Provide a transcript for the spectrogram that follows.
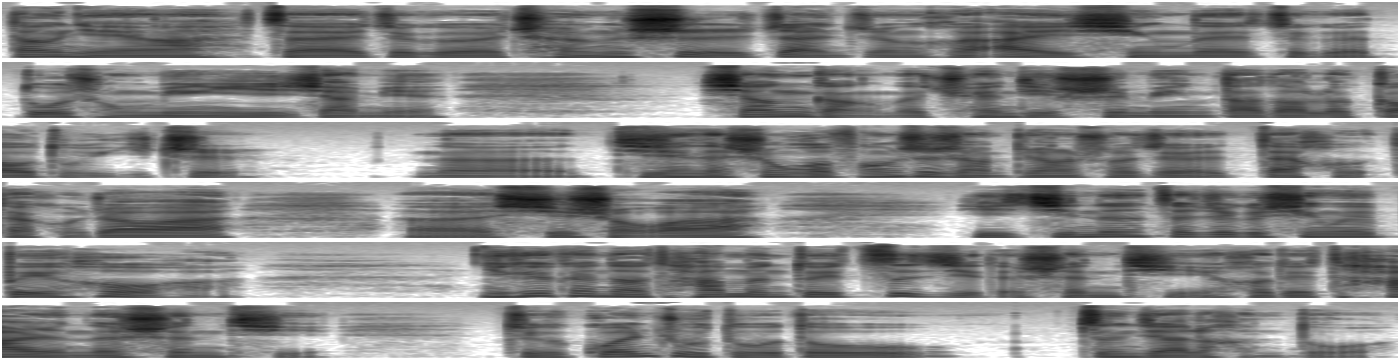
当年啊，在这个城市战争和爱心的这个多重名义下面。香港的全体市民达到了高度一致。那体现在生活方式上，比方说这戴口戴口罩啊，呃，洗手啊，以及呢，在这个行为背后哈，你可以看到他们对自己的身体和对他人的身体这个关注度都增加了很多。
